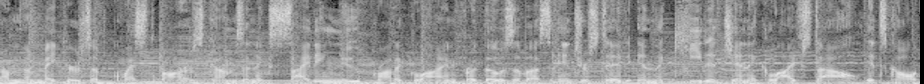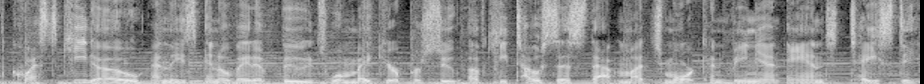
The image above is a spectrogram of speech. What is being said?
From the makers of Quest Bars comes an exciting new product line for those of us interested in the ketogenic lifestyle. It's called Quest Keto, and these innovative foods will make your pursuit of ketosis that much more convenient and tasty.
